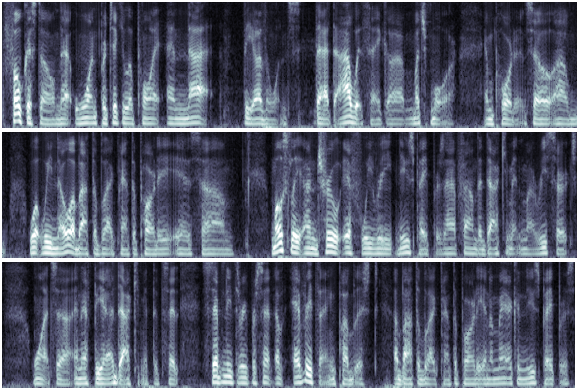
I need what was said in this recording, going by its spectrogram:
focused on, that one particular point, and not the other ones that I would think are much more important. So, um, what we know about the Black Panther Party is um, mostly untrue if we read newspapers. I found a document in my research once, uh, an FBI document that said 73% of everything published about the Black Panther Party in American newspapers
